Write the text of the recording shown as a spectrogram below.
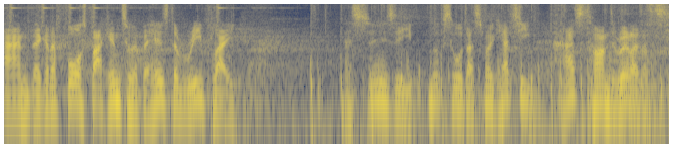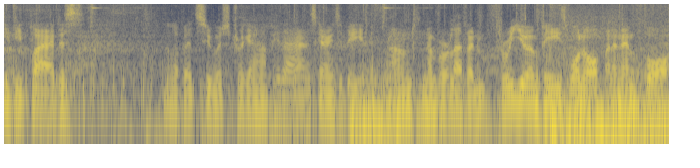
and they're going to force back into it. But here's the replay. As soon as he looks toward that smoke, he actually has time to realize that's a CT player. Just a little bit too much trigger happy there, and it's going to be round number 11. Three UMPs, one AWP, and an M4.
